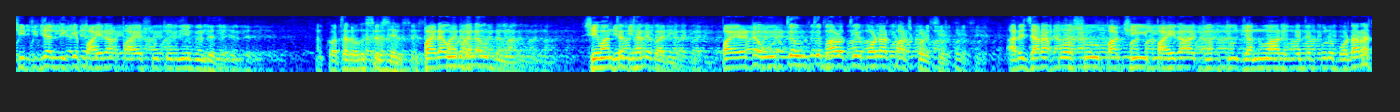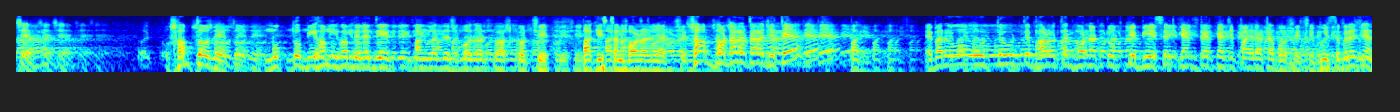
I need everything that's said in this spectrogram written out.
চিঠিটা লিখে পায়রার পায়ে সুতো দিয়ে বেঁধে দেয় কথাটা বুঝতেছেন পায়রা উঠবে না উঠবে না। সীমান্তের ধারে বাড়ি। পায়রাটা উঠতে উঠতে ভারতীয় বর্ডার পাস করেছে। আরে যারা পশু, পাখি, পায়রা, জন্তু, জানোয়ার, এদের কোনো বর্ডার আছে? মুক্ত দিয়ে বাংলাদেশ বর্ডার ক্রস করছে, পাকিস্তান যাচ্ছে। সব তারা যেতে এবারে ও ভারতের টপকে ক্যাম্পের কাছে পায়রাটা বসেছে, বুঝতে পেরেছেন?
